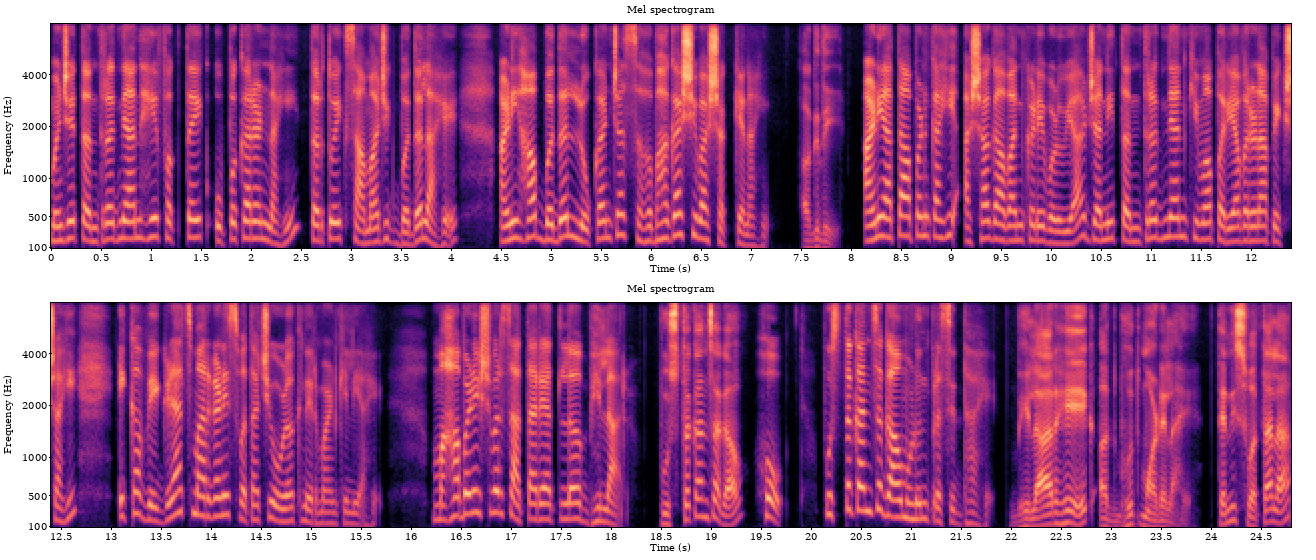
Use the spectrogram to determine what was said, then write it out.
म्हणजे तंत्रज्ञान हे फक्त एक उपकरण नाही तर तो एक सामाजिक बदल आहे आणि हा बदल लोकांच्या सहभागाशिवाय शक्य नाही. अगदी. आणि आता आपण काही अशा गावांकडे वळूया ज्यांनी तंत्रज्ञान किंवा पर्यावरणापेक्षाही एका वेगळ्याच मार्गाने स्वतःची ओळख निर्माण केली आहे. महाबळेश्वर साताऱ्यातलं भिलार. पुस्तकांचा गाव? हो पुस्तकांचं गाव म्हणून प्रसिद्ध आहे. भिलार हे एक अद्भुत मॉडेल आहे. त्यांनी स्वतःला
